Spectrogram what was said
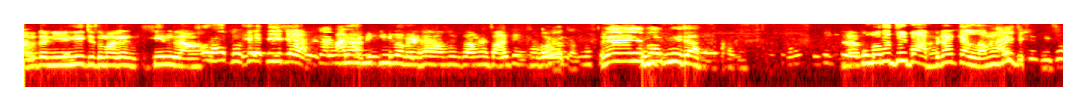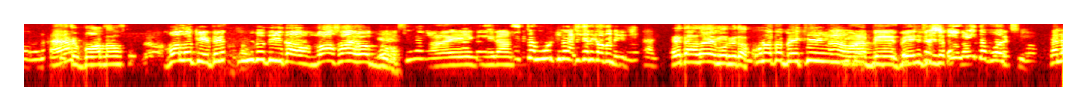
আমি তো নিয়ে নিয়েছি তোমাকে কিনলাম আর আমি কি করব এটা আমি বাড়িতে তোমাদের দুই বাপ বেটার কেলাম বলো বলো কি তুমি তো দিয়ে দাও লস হয় হোক গো এই মুরগি বেশি কেন কথা নেই এই দাদা মুরগি দাও ওরা তো বেশি আমরা বে- বেচছি সেটাই তো বলছি তাহলে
